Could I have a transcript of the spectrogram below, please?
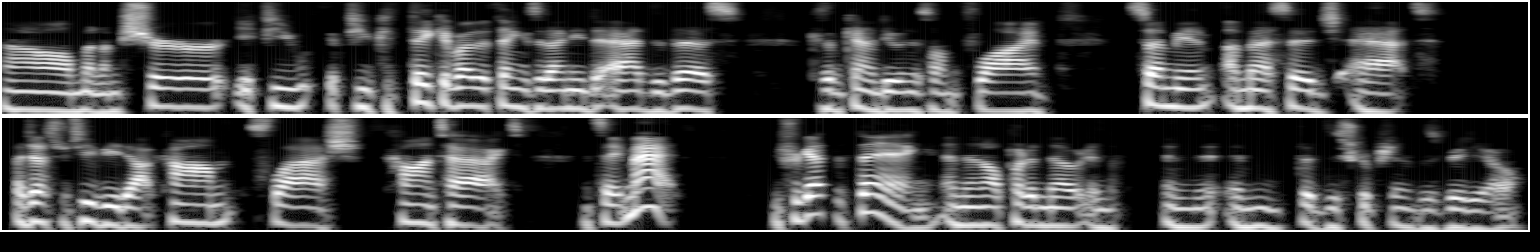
um, and I'm sure if you if you could think of other things that I need to add to this, because I'm kind of doing this on the fly, send me a message at adjustertv.com slash contact and say, Matt, you forget the thing, and then I'll put a note in the, in the, in the description of this video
